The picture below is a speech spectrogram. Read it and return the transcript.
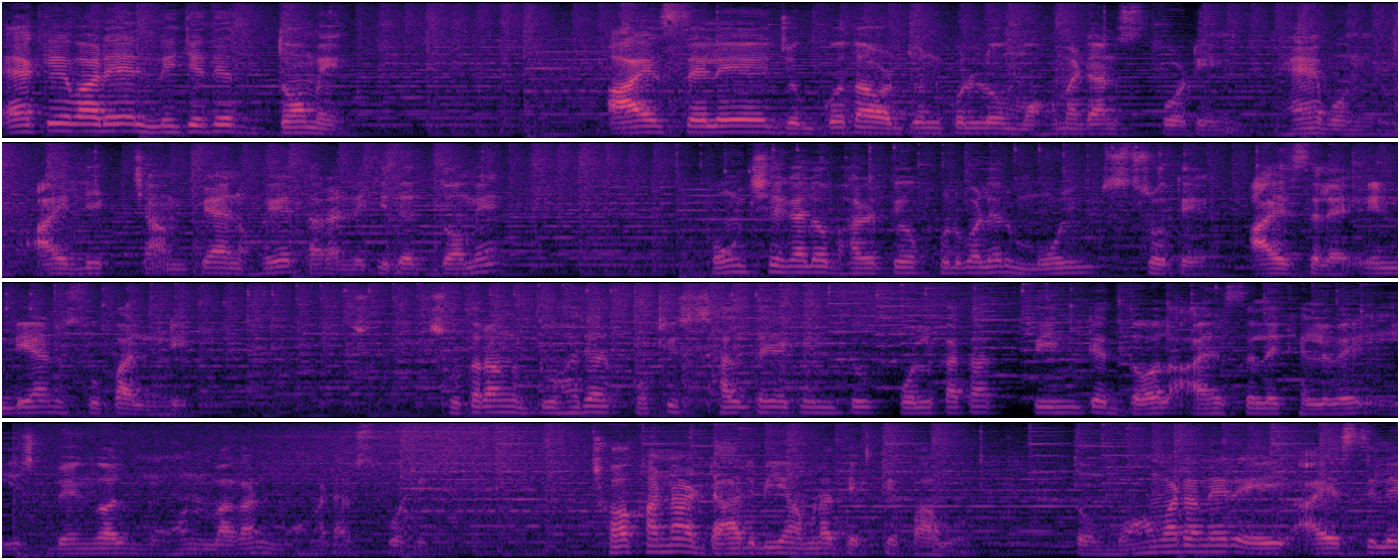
একেবারে নিজেদের দমে। আইএসএলে যোগ্যতা অর্জন করল মোহামেডান স্পোর্টিং। হ্যাঁ বন্ধু, আই লিগ চ্যাম্পিয়ন হয়ে তারা নিজেদের দমে পৌঁছে গেল ভারতীয় ফুটবলের মূল স্রোতে, আইএসএলে ইন্ডিয়ান সুপার লিগ। সুতরাং দু পঁচিশ সাল থেকে কিন্তু কলকাতার তিনটে দল আইএসএলে খেলবে ইস্ট বেঙ্গল, মোহনবাগান, মোহামেডান স্পোর্টিং। ছখানা ডার্বি আমরা দেখতে পাবো। তো মোহামেডানের এই আইএসএলে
